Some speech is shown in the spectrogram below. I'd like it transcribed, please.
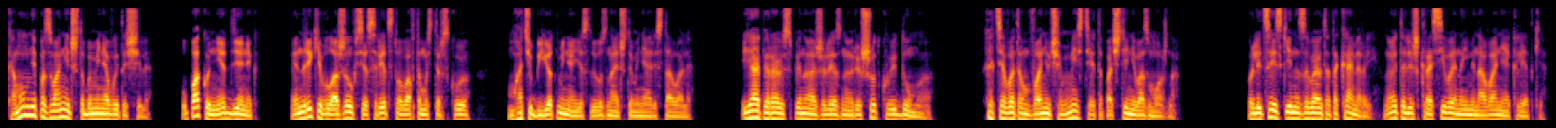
Кому мне позвонить, чтобы меня вытащили? У Пако нет денег. Энрике вложил все средства в автомастерскую. Мать убьет меня, если узнает, что меня арестовали. Я опираюсь спиной о железную решетку и думаю. Хотя в этом вонючем месте это почти невозможно. Полицейские называют это камерой, но это лишь красивое наименование клетки.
